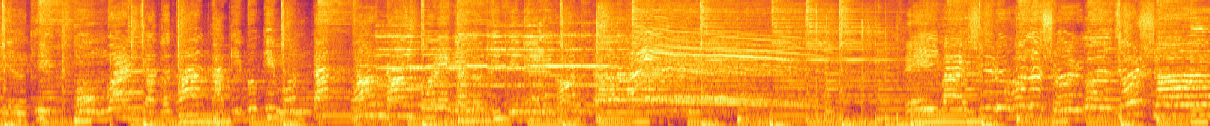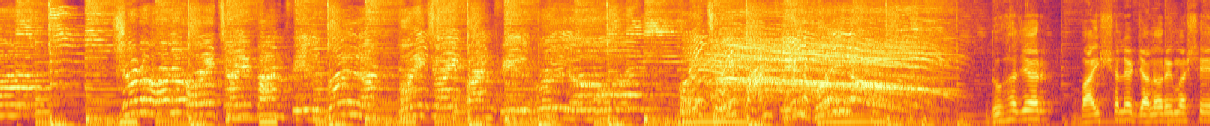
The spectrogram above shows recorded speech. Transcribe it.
খিলখিল হোমওয়ার্ক যত থাক হাকি বুকি মনটা ধন ধন করে গেল টিফিনের ঘণ্টা এইবার শুরু হলো শোরগোল জোর শুরু। হলো হইচই ফান ফিল বলল হইচই ফান ফিল হলো হইচই ফান ফিল হলো দু সালের জানুয়ারি মাসে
